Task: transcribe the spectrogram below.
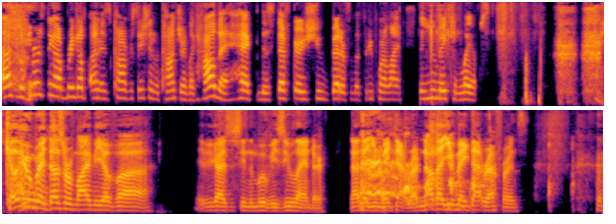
That's the first thing I bring up on his conversation in the contract. Like, how the heck does Steph Curry shoot better from the three point line than you making layups? Kelly Oubre does remind me of uh if you guys have seen the movie Zoolander. Now that you make that re- now that you make that reference.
